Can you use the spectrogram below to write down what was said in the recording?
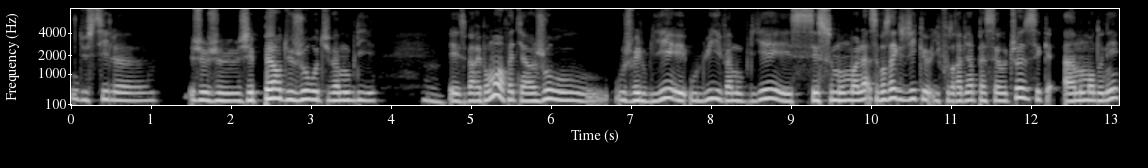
du style euh, je, je, J'ai peur du jour où tu vas m'oublier. Hmm. Et c'est pareil pour moi, en fait, il y a un jour où, où je vais l'oublier et où lui, il va m'oublier. Et c'est ce moment-là. C'est pour ça que je dis qu'il faudra bien passer à autre chose. C'est qu'à un moment donné,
